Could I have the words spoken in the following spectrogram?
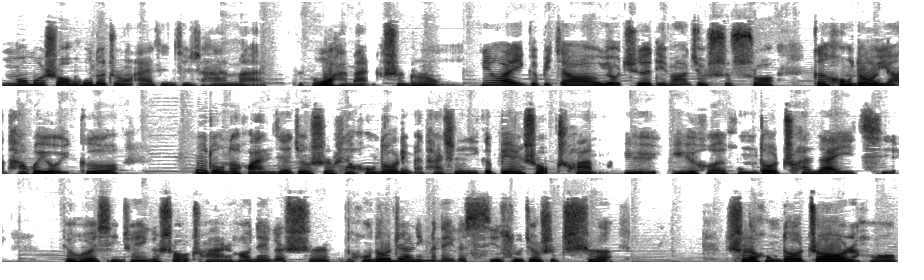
默默守护的这种爱情，其实还蛮，我还蛮吃这种。另外一个比较有趣的地方就是说，跟红豆一样，它会有一个互动的环节，就是像红豆里面，它是一个编手串嘛，玉玉和红豆串在一起，就会形成一个手串，然后那个是红豆镇里面的一个习俗，就是吃了。吃了红豆粥，然后，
